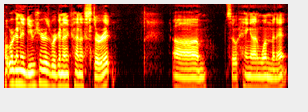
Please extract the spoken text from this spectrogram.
what we're gonna do here is we're gonna kind of stir it. Um, so, hang on one minute.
